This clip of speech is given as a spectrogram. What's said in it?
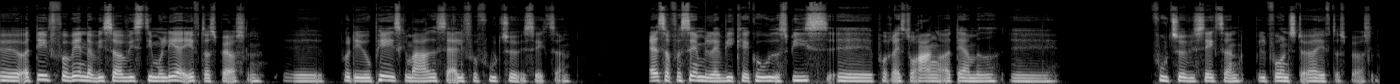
Øh, og det forventer vi så vi stimulerer efterspørgselen øh, på det europæiske marked, særligt for foodservice-sektoren. Altså for eksempel, at vi kan gå ud og spise øh, på restauranter og dermed øh, foodservice-sektoren vil få en større efterspørgsel.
